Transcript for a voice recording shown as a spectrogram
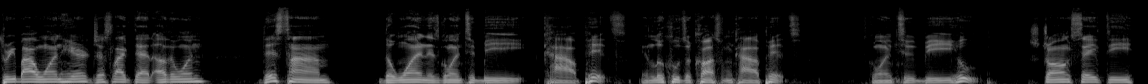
three by one here, just like that other one. This time, the one is going to be Kyle Pitts. And look who's across from Kyle Pitts. It's going to be who? Strong safety,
